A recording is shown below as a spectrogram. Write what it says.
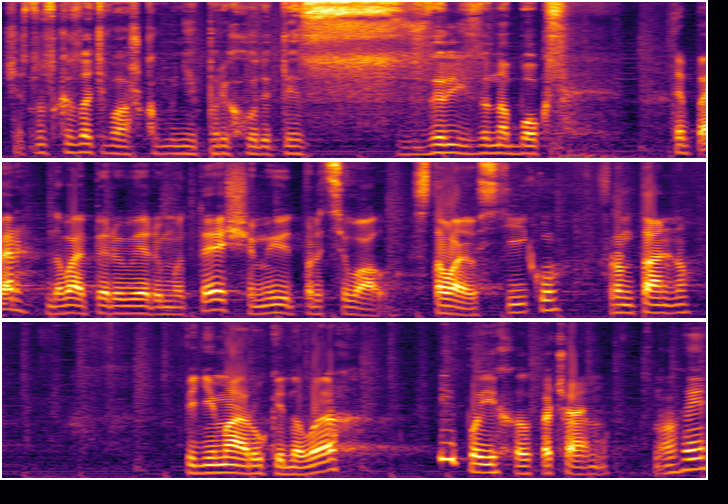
Чесно сказати, важко мені переходити з заліза на бокс. Тепер давай перевіримо те, що ми відпрацювали. Ставай у стійку фронтально, піднімай руки доверх і поїхали, качаємо ноги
